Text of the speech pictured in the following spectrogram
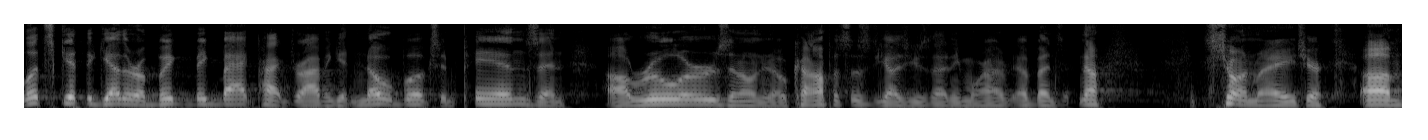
let's get together a big, big backpack drive and get notebooks and pens and uh, rulers and on you know compasses. Do you guys use that anymore? I've, I've been no, showing my age here. Um,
